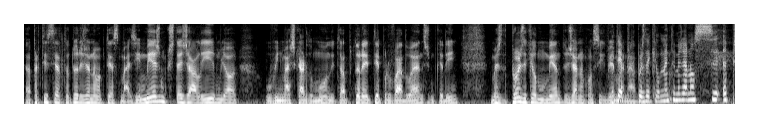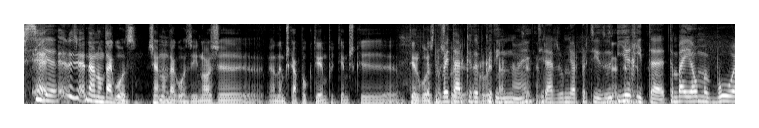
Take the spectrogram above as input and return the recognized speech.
A partir de certa altura já não me apetece mais. E mesmo que esteja ali, melhor, o vinho mais caro do mundo e tal, poderei ter provado antes, um bocadinho, mas depois daquele momento já não consigo ver Até mais porque nada. depois daquele momento também já não se aprecia. É, é, já- não, não dá gozo. Já Hum. não dá gozo. E nós eh, andamos cá há pouco tempo e temos que eh, ter gozo Aproveitar cada Aproveitar, bocadinho, não é? exatamente. Tirar o melhor partido. E a Exatamente. Rita também é uma boa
